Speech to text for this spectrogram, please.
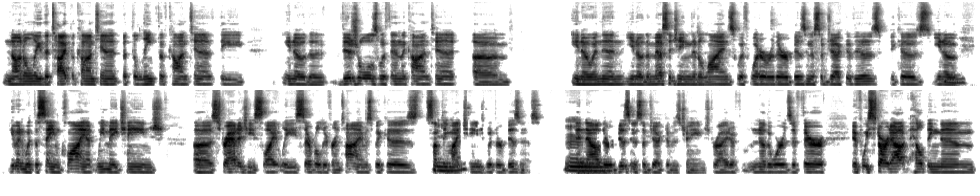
not only the type of content but the length of content the you know the visuals within the content um, you know and then you know the messaging that aligns with whatever their business objective is because you know mm, even with the same client we may change uh, strategy slightly several different times because something might change with their business. And now their Mm. business objective has changed right? If, in other words if they're if we start out helping them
